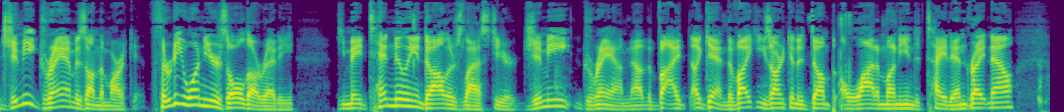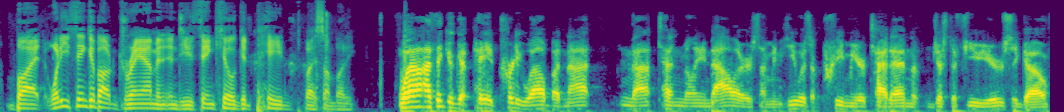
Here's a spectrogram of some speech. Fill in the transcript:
Jimmy Graham is on the market. 31 years old already. He made $10 million last year. Jimmy Graham. Now, the again, the Vikings aren't going to dump a lot of money into tight end right now. But what do you think about Graham, and, and do you think he'll get paid by somebody? Well, I think he'll get paid pretty well, but not not $10 million. I mean, he was a premier tight end just a few years ago.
